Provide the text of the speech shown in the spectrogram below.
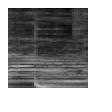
found me.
